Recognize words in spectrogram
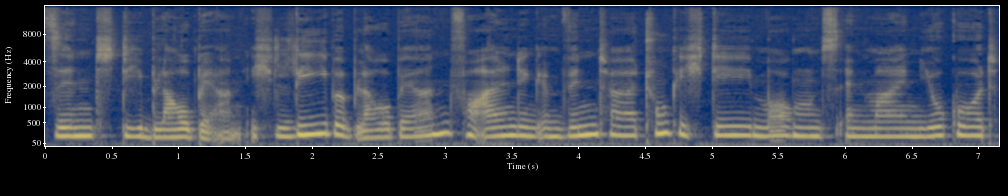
sind die Blaubeeren. Ich liebe Blaubeeren, vor allen Dingen im Winter tunke ich die morgens in meinen Joghurt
